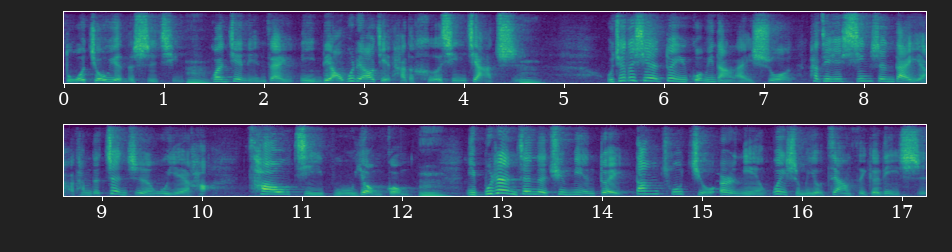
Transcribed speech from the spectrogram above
多久远的事情，嗯，关键点在于你了不了解它的核心价值。嗯，我觉得现在对于国民党来说，他这些新生代也好，他们的政治人物也好，超级不用功。嗯，你不认真的去面对当初九二年为什么有这样子一个历史，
